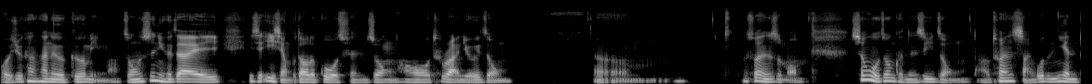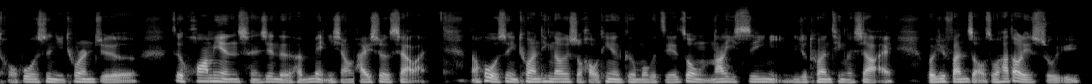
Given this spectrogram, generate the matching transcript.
回去看看那个歌名嘛。总是你会在一些意想不到的过程中，然后突然有一种。嗯，算是什么？生活中可能是一种啊，突然闪过的念头，或者是你突然觉得这个画面呈现的很美，你想要拍摄下来，然后或者是你突然听到一首好听的歌，某个节奏哪里吸引你，你就突然停了下来，回去翻找说它到底属于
